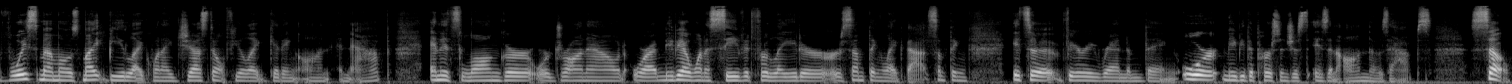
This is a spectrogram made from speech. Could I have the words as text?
voice memos might be like when I just don't feel like getting on an app and it's longer or drawn out, or maybe I want to save it for later or something like that. Something, it's a very random thing. Or maybe the person just isn't on those apps. So,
